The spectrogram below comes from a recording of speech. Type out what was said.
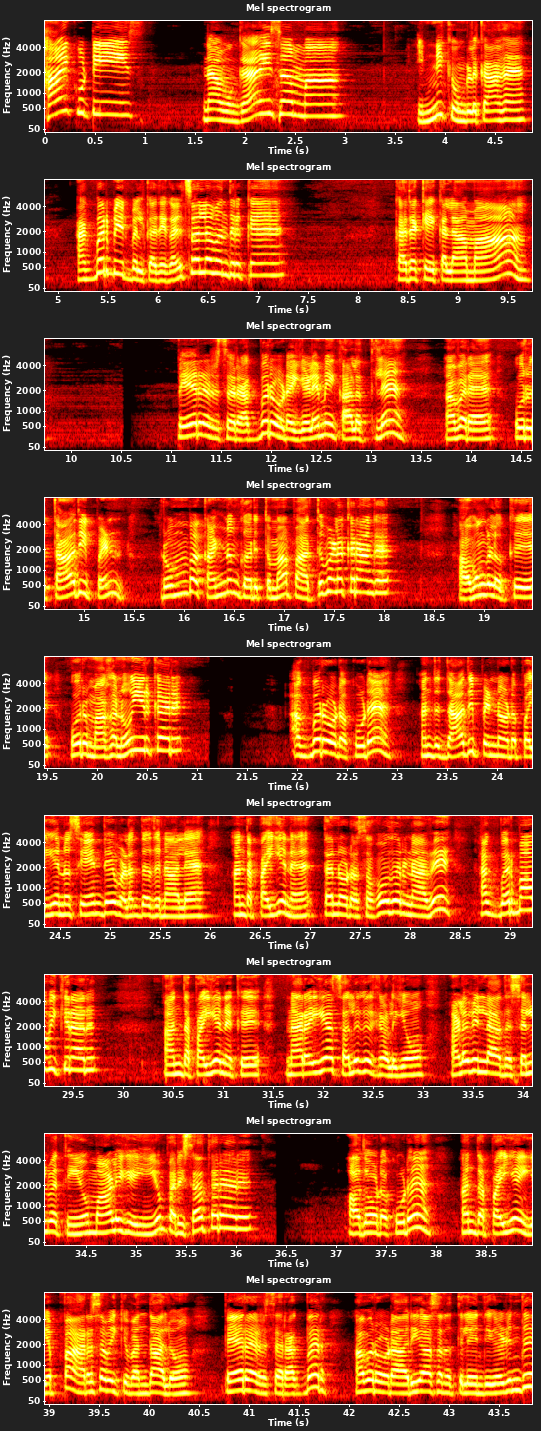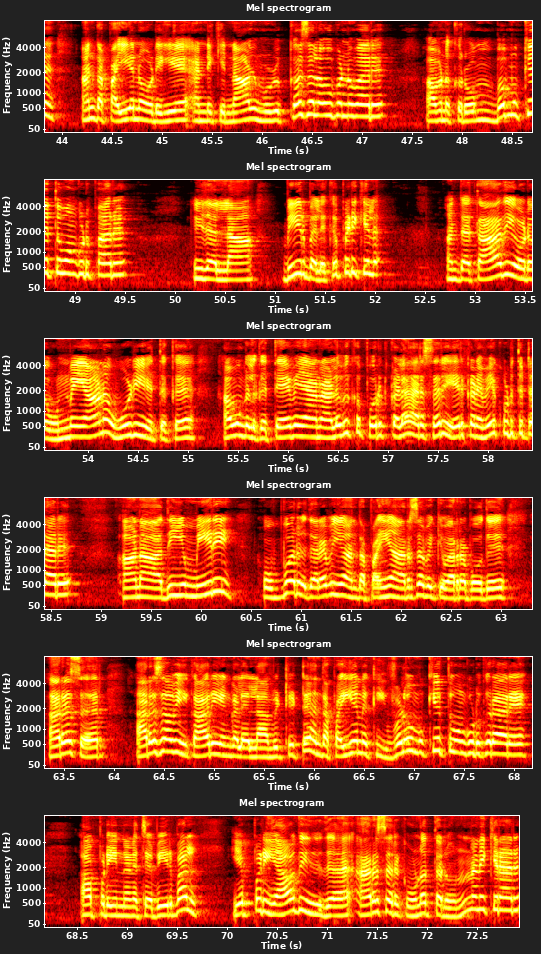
Hi குட்டீஸ். நான் உங்கள் ஐசாம்மா இன்றைக்கி உங்களுக்காக அக்பர் பீர்பல் கதைகள் சொல்ல வந்திருக்கேன். கதை கேட்கலாமா? பேரரசர் அக்பரோட இளமை காலத்தில் அவரை ஒரு தாதி பெண் ரொம்ப கண்ணும் கருத்துமாக பார்த்து வளர்க்குறாங்க. அவங்களுக்கு ஒரு மகனும் இருக்காரு. அக்பரோட கூட அந்த தாதி பெண்ணோட பையனும் சேர்ந்தே வளர்ந்ததுனால அந்த பையனை தன்னோட சகோதரனாகவே அக்பர் பாவிக்கிறாரு. அந்த பையனுக்கு நிறைய சலுகைகளையும் அளவில்லாத செல்வத்தையும் மாளிகையையும் பரிசா தராரு. அதோட கூட அந்த பையன் எப்போ அரசவைக்கு வந்தாலும் பேரரசர் அக்பர் அவரோட அரியாசனத்திலேருந்து எழுந்து அந்த பையனோடையே அன்னைக்கு நாள் முழுக்க செலவு பண்ணுவார். அவனுக்கு ரொம்ப முக்கியத்துவம் கொடுப்பாரு. இதெல்லாம் பீர்பலுக்கு பிடிக்கல. அந்த தாதியோட உண்மையான ஊழியத்துக்கு அவங்களுக்கு தேவையான அளவுக்கு பொருட்களை அரசர் ஏற்கனவே கொடுத்துட்டாரு. ஆனால் அதையும் மீறி ஒவ்வொரு தடவையும் அந்த பையன் அரசவைக்கு வர்றபோது அரசர் அரசவை காரியங்கள் எல்லாம் விட்டுட்டு அந்த பையனுக்கு இவ்வளோ முக்கியத்துவம் கொடுக்குறாரே? அப்படின்னு நினச்ச பீர்பால் எப்படியாவது இதை அரசருக்கு உணர்த்தணும்னு நினைக்கிறாரு.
